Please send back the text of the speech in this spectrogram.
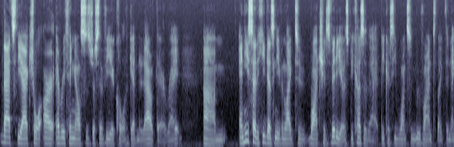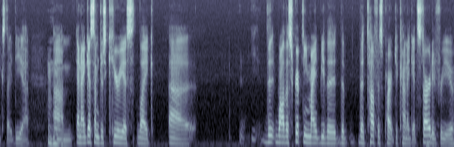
that's the actual art. Everything else is just a vehicle of getting it out there, right? Um, and he said he doesn't even like to watch his videos because of that, because he wants to move on to like the next idea. Mm-hmm. Um, and I guess I'm just curious, like uh, the while the scripting might be the the, the toughest part to kind of get started for you,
